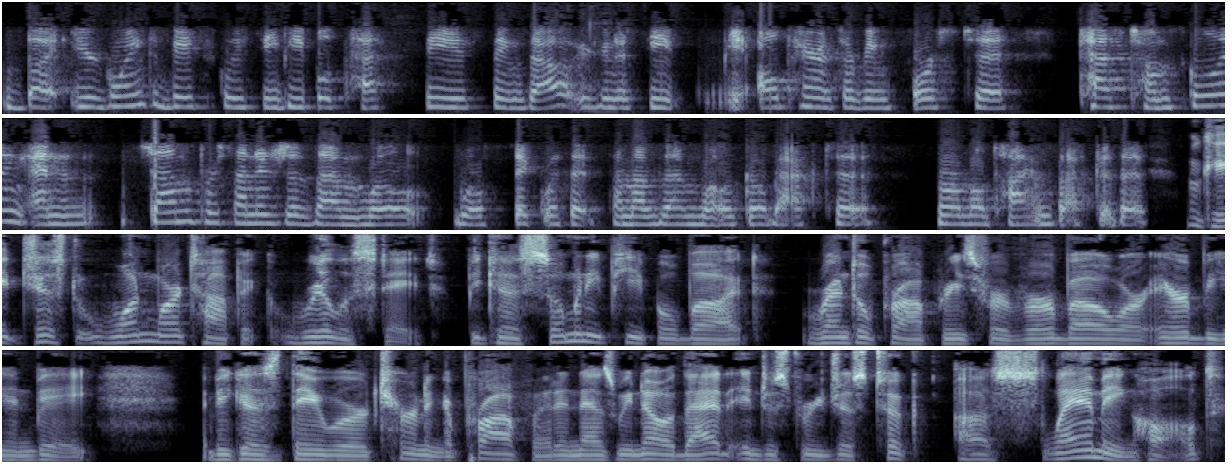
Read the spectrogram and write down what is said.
But you're going to basically see people test these things out. You're going to see all parents are being forced to test homeschooling, and some percentage of them will will stick with it. Some of them will go back to normal times after this. Okay, just one more topic: real estate, because so many people bought rental properties for Vrbo or Airbnb because they were turning a profit, and as we know, that industry just took a slamming halt.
